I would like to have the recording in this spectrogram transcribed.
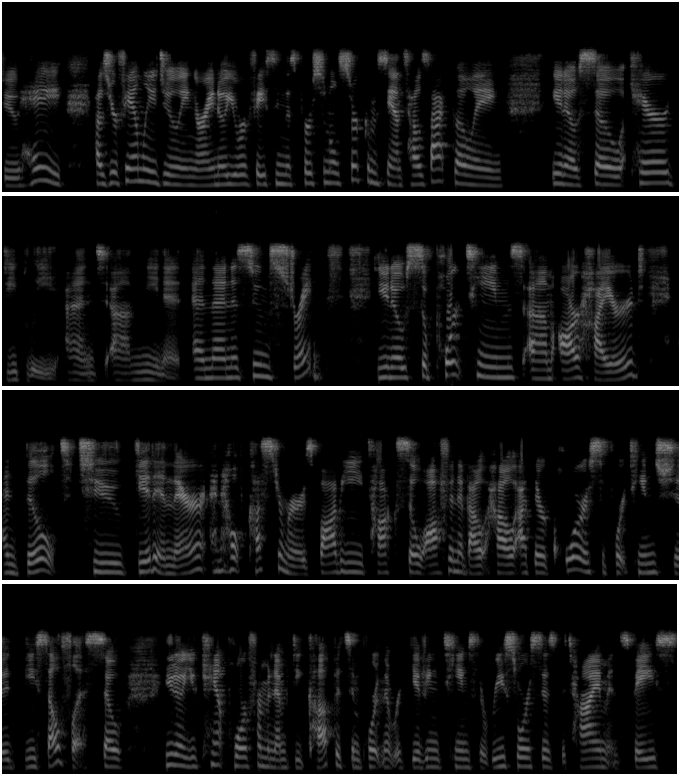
to, hey, how's your family doing? Or I know you were facing this personal circumstance. How's that going? You know, so care deeply and um, mean it. And then assume strength. You know, support teams um, are hired and built to get in there and help customers. Bobby talks so often about how at their core, support teams should be selfless. So, you know, you can't pour from an empty cup. It's important that we're giving teams the resources the time and space,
